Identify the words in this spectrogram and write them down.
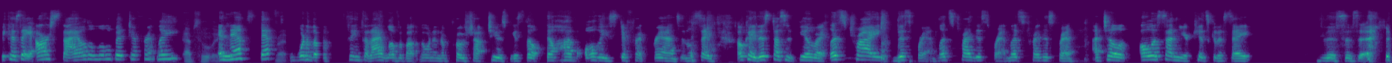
because they are styled a little bit differently. Absolutely. And that's that's right. one of the things that I love about going in a pro shop too, is because they'll they'll have all these different brands and they'll say, okay, this doesn't feel right. Let's try this brand. Let's try this brand. Let's try this brand until all of a sudden your kid's gonna say, this is it.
